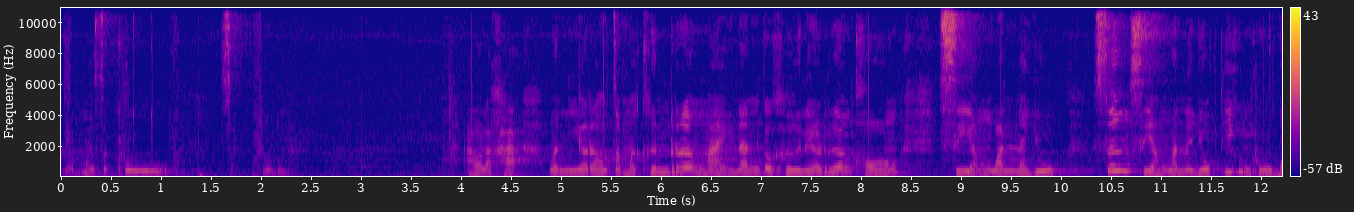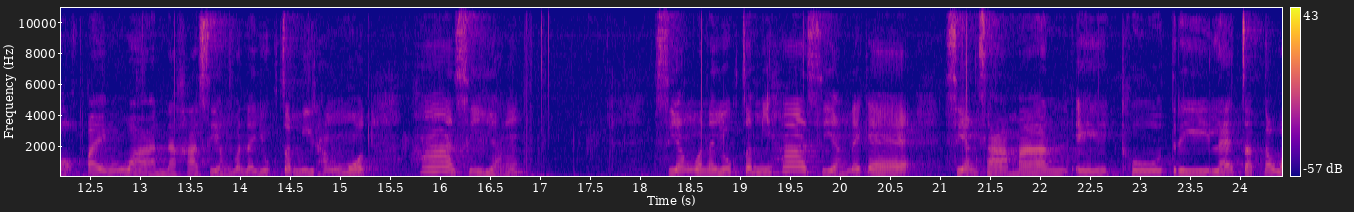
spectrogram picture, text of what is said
เดี๋ยวเมื่อสักครู่สักครู่นะเอาละค่ะ วันนี้เราจะมาขึ้นเรื่องใหม่นั่นก็คือในเรื่องของเสียงวรรณยุกต์ ซึ่งเสียงวรรณยุกต์ที่คุณครูบอกไปเมื่อวานนะคะ เสียงวรรณยุกต์จะมีทั้งหมด 5 เสียง เสียงวรรณยุกต์จะมี 5 เสียงได้แก่ เสียงสามัญเอก โทตรี และจัตว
